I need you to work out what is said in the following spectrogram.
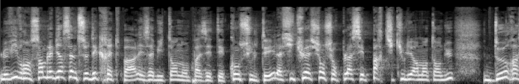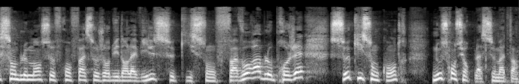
le vivre ensemble, eh bien, ça ne se décrète pas. Les habitants n'ont pas été consultés. La situation sur place est particulièrement tendue. Deux rassemblements se feront face aujourd'hui dans la ville. Ceux qui sont favorables au projet, ceux qui sont contre. Nous serons sur place ce matin.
